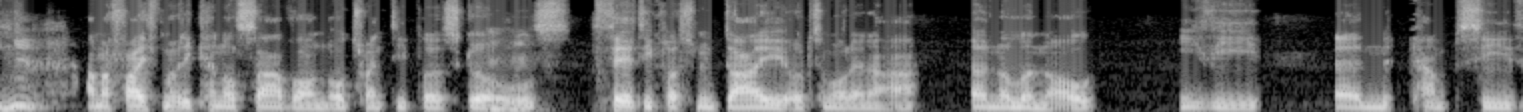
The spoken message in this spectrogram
Yeah. A mae'r ffaith mae wedi cynnal safon o 20 plus goals, mm -hmm. 30 plus nhw dau o'r tymorau yna, yn olynol, i fi, yn camp sydd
